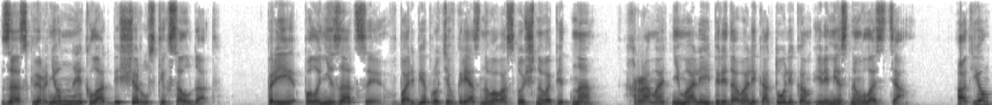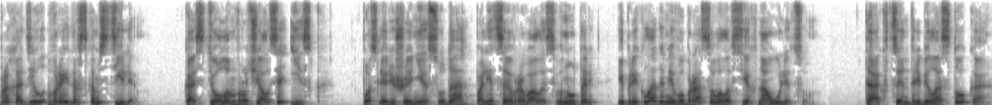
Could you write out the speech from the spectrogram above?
за оскверненные кладбища русских солдат. При полонизации в борьбе против грязного восточного пятна храмы отнимали и передавали католикам или местным властям. Отъем проходил в рейдерском стиле. Костелам вручался иск. После решения суда полиция врывалась внутрь и прикладами выбрасывала всех на улицу. Так в центре Белостока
